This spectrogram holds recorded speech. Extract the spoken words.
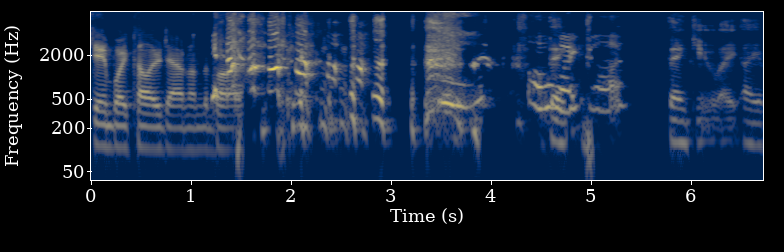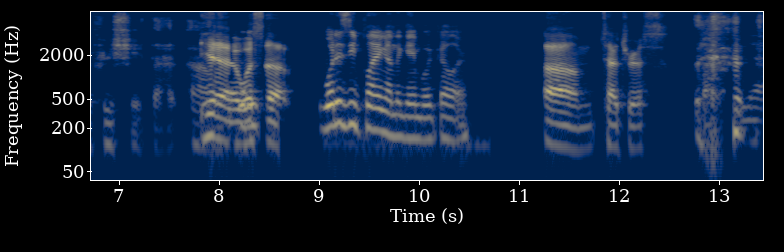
Game Boy Color down on the bar. oh Thank my you. god! thank you. I, I appreciate that. Um, yeah, what's up? What is he playing on the Game Boy Color? Um, Tetris. yeah.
